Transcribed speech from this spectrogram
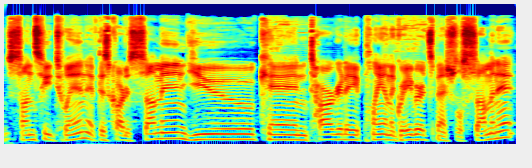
Sunseed Twin. If this card is summoned, you can target a plant in the graveyard, special summon it.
